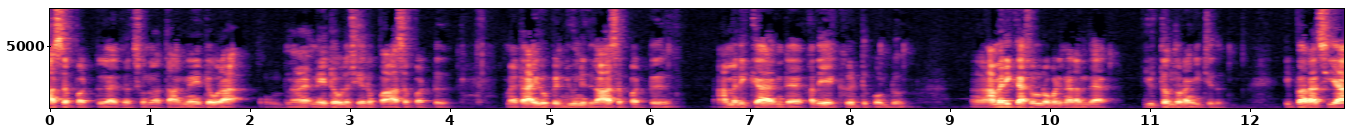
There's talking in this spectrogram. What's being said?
ஆசைப்பட்டு அது சொன்னார் தான் நேட்டோவில் நேட்டோவில் சேரப்போ ஆசைப்பட்டு மற்ற ஐரோப்பியன் யூனியத்தில் ஆசைப்பட்டு அமெரிக்கா என்ற கதையை கேட்டுக்கொண்டு அமெரிக்கா சொல்கிறபடி நடந்த யுத்தம் தொடங்கிச்சுது. இப்போ ரஷ்யா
